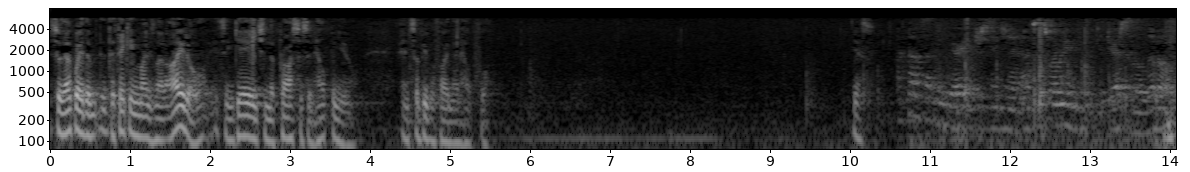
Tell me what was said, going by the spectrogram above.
so that way the, the thinking mind is not idle, it's engaged in the process in helping you. And some people find that helpful. Yes? I found something very interesting tonight. I was just wondering if you could address it a little.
